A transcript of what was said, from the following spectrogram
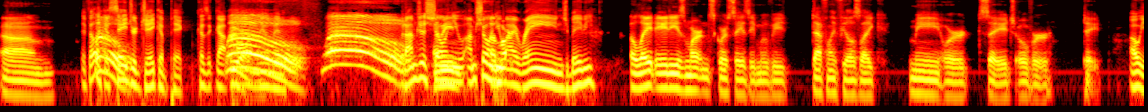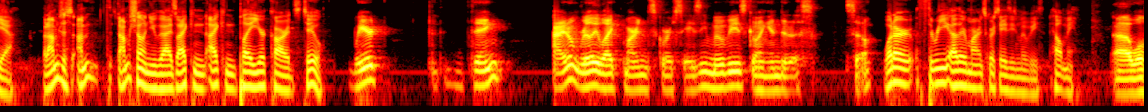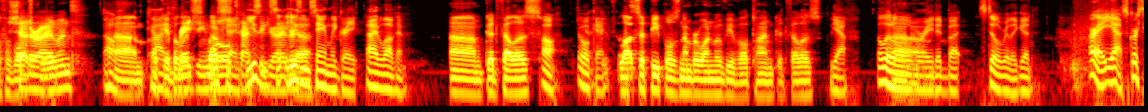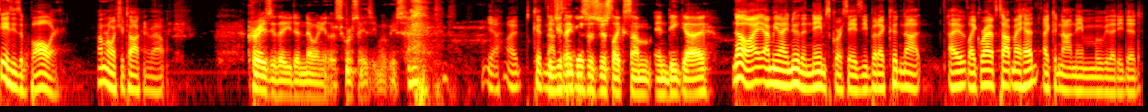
Um, It felt like a Sage or Jacob pick because it got Paul Newman. Whoa! Whoa! But I'm just I showing mean, you. I'm showing a you mar- my range, baby. a late '80s Martin Scorsese movie definitely feels like me or Sage over Tate. Oh yeah, but I'm just I'm I'm showing you guys I can I can play your cards too. Weird thing. I don't really like Martin Scorsese movies going into this. So What are three other Martin Scorsese movies? Help me. Uh, Wolf of Wall Shutter Street. Island. Oh, Um, God. okay, but let's, Raging let's Bull. okay. He's, Taxi ins- Driver. he's Yeah. insanely great. I love him. um, Goodfellas. Oh, okay. Lots of people's number one movie of all time, Goodfellas. Yeah, a little Uh, overrated, but still really good. All right, yeah, Scorsese's a baller. I don't know what you're talking about. Crazy that you didn't know any other Scorsese movies. Yeah, I could not. Did you say. think this was just like some indie guy? No, I, I mean I knew the name Scorsese, but I could not. I like right off the top of my head, I could not name a movie that he did.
